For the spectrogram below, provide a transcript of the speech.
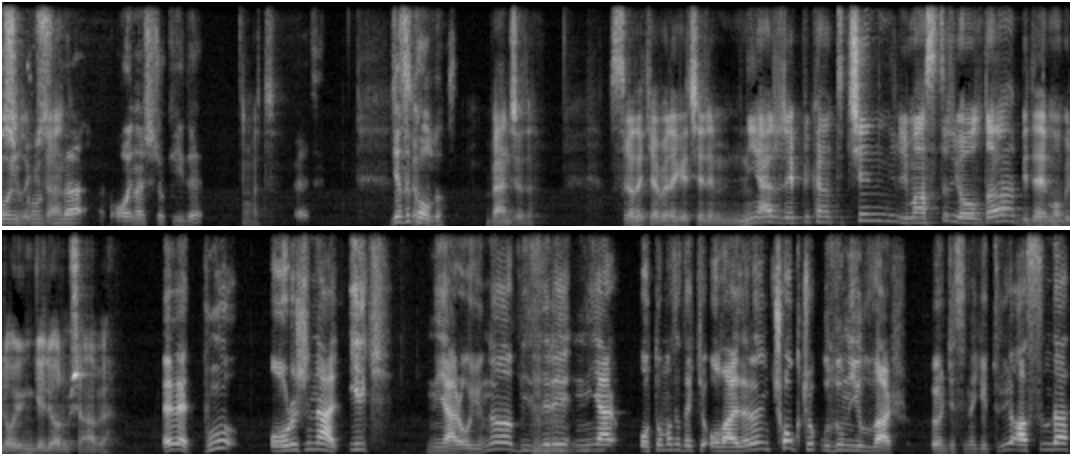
oynanışı oyunu da konusunda güzeldi. oynanışı çok iyiydi. Evet. Yazık Tabii. oldu. Bence de. Sıradaki habere geçelim. Nier Replicant için remaster yolda bir de mobil oyun geliyormuş abi. Evet bu orijinal ilk Nier oyunu bizleri Nier Automata'daki olayların çok çok uzun yıllar öncesine götürüyor. Aslında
